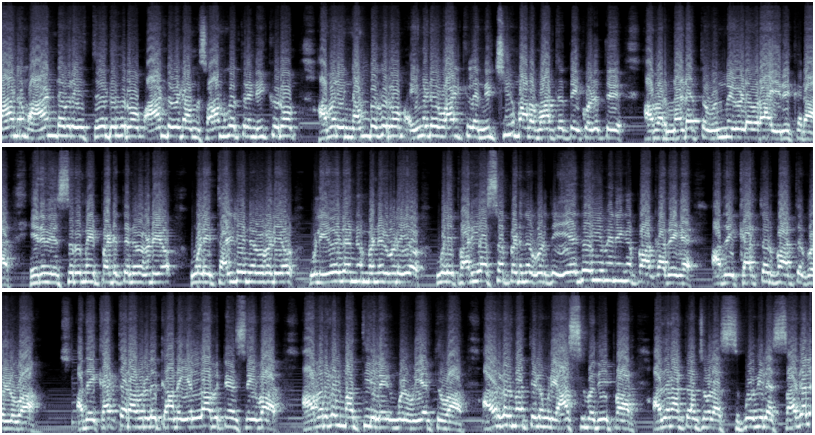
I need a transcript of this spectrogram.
நானும் ஆண்டவரை தேடுகிறோம். ஆண்டவரை நாம் சமூகத்தில் நிற்கிறோம். அவரை நம்புகிறோம். எங்களுடைய வாழ்க்கையில நிச்சயமான மாற்றத்தை கொடுத்து அவர் நடத்த உண்மை உள்ளவராய் இருக்கிறார். எனவே சிறுமைப்படுத்தினவர்களையோ உங்களை தள்ளினவர்களையோ உங்களை ஏழனவர்களையோ உங்களை பரியாசப்படுத்த கொடுத்து எதையுமே நீங்க பார்க்காதீங்க. அதை கர்த்தர் பார்த்துக் கொள்வார். அதை கர்த்தர் அவர்களுக்கான எல்லாவற்றையும் செய்வார். அவர்கள் மத்தியில் உங்களை உயர்த்துவார். அவர்கள் மத்தியில் உங்களை ஆசிர்வதிப்பார். அதனால் தான் சொல்ல பூமியில சகல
